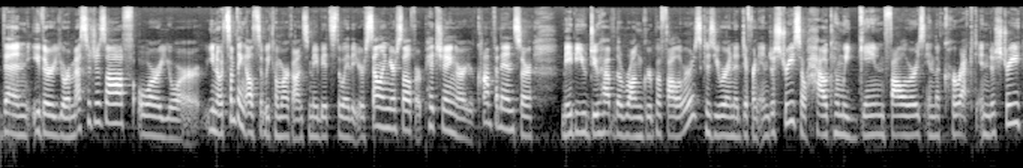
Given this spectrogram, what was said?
then either your message is off or your, you know, it's something else that we can work on. So maybe it's the way that you're selling yourself or pitching or your confidence, or maybe you do have the wrong group of followers because you were in a different industry. So how can we gain followers in the correct industry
